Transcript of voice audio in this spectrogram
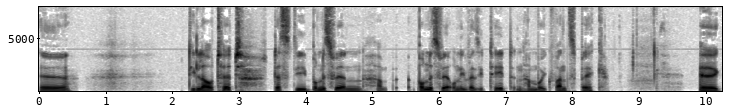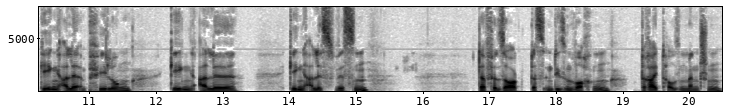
äh, die lautet, dass die Bundeswehr in Bundeswehr-Universität in Hamburg-Wandsbek äh, gegen alle Empfehlungen, gegen alle, gegen alles Wissen dafür sorgt, dass in diesen Wochen 3000 Menschen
